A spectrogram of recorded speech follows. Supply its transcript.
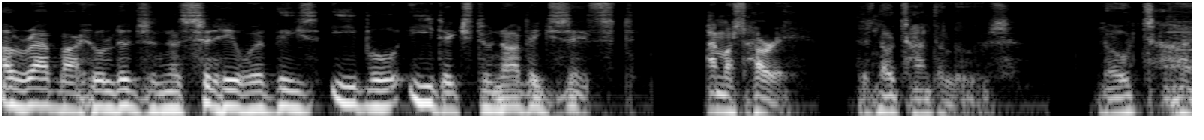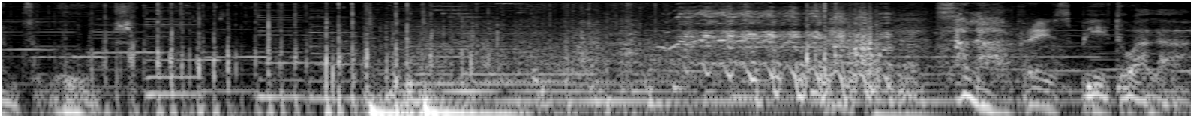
a rabbi who lives in a city where these evil edicts do not exist. I must hurry. There's no time to lose. No time to lose. Salah. Praise be to Allah.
